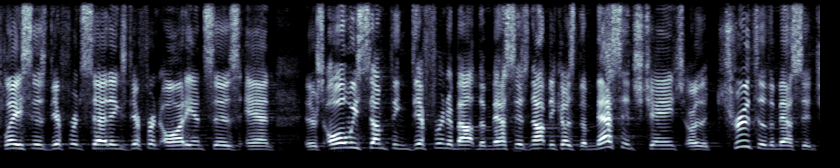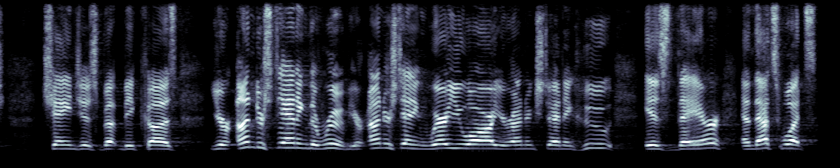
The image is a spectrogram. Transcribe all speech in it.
places, different settings, different audiences, and there's always something different about the message, not because the message changed or the truth of the message changes, but because you're understanding the room, you're understanding where you are, you're understanding who is there, and that's what's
